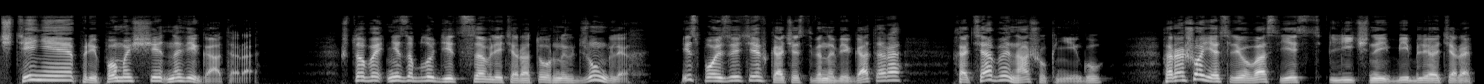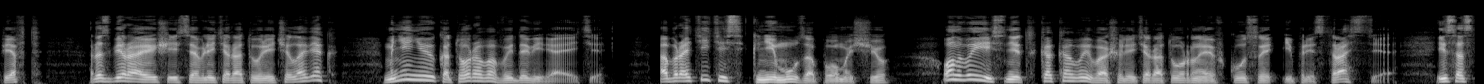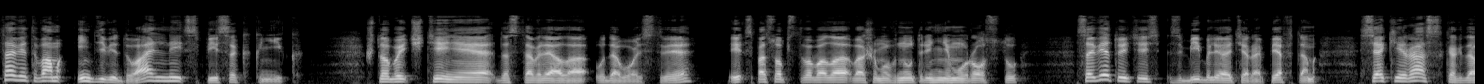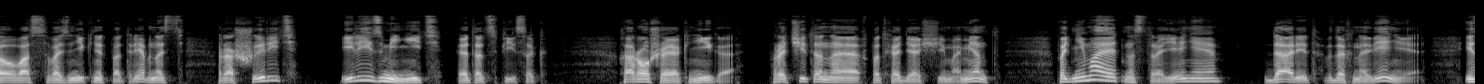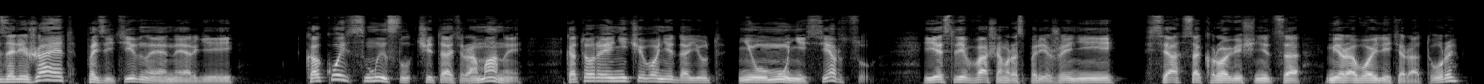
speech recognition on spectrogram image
Чтение при помощи навигатора. Чтобы не заблудиться в литературных джунглях, используйте в качестве навигатора хотя бы нашу книгу. Хорошо, если у вас есть личный библиотерапевт, разбирающийся в литературе человек, мнению которого вы доверяете. Обратитесь к нему за помощью. Он выяснит, каковы ваши литературные вкусы и пристрастия, и составит вам индивидуальный список книг. Чтобы чтение доставляло удовольствие и способствовало вашему внутреннему росту, советуйтесь с библиотерапевтом всякий раз, когда у вас возникнет потребность расширить или изменить этот список. Хорошая книга, прочитанная в подходящий момент, поднимает настроение, дарит вдохновение и заряжает позитивной энергией. Какой смысл читать романы, которые ничего не дают ни уму, ни сердцу, если в вашем распоряжении вся сокровищница мировой литературы –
